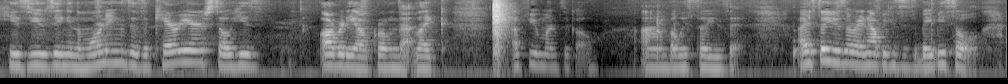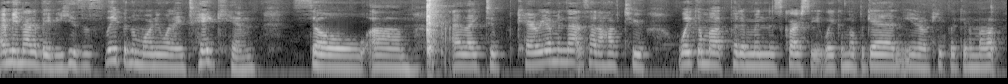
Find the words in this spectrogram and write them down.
he's using in the mornings is a carrier. So he's already outgrown that like a few months ago. Um, but we still use it. I still use it right now because he's a baby. So, I mean, not a baby. He's asleep in the morning when I take him. So, um, I like to carry him in that so I don't have to wake him up, put him in his car seat, wake him up again, you know, keep waking him up.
